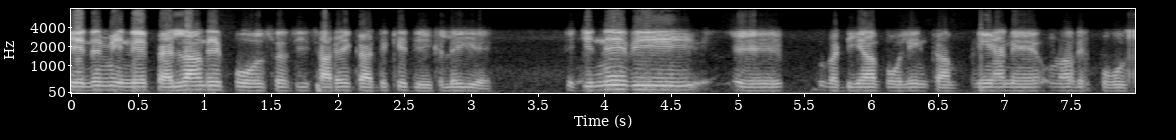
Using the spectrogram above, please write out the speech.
3 ਮਹੀਨੇ ਪਹਿਲਾਂ ਦੇ ਪੋਲਸ ਅਸੀਂ ਸਾਰੇ ਕੱਢ ਕੇ ਦੇਖ ਲਈਏ, ਤੇ ਜਿੰਨੇ ਵੀ ਵੱਡੀਆਂ ਪੋਲਿੰਗ ਕੰਪਨੀਆਂ ਨੇ, ਉਹਨਾਂ ਦੇ ਪੋਲਸ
